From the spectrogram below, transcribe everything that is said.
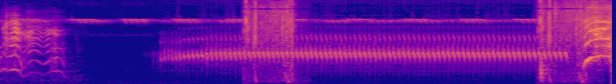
Ah!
